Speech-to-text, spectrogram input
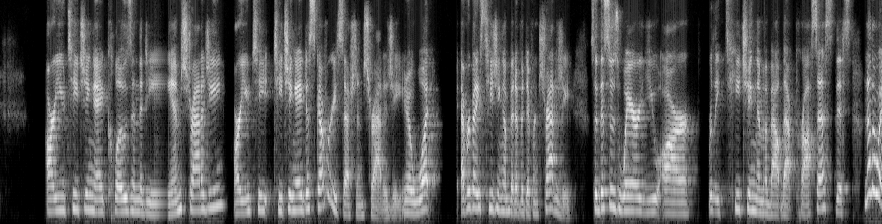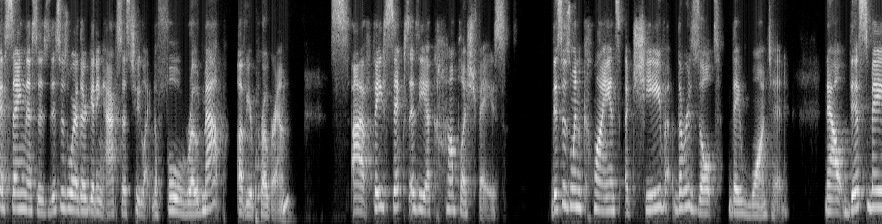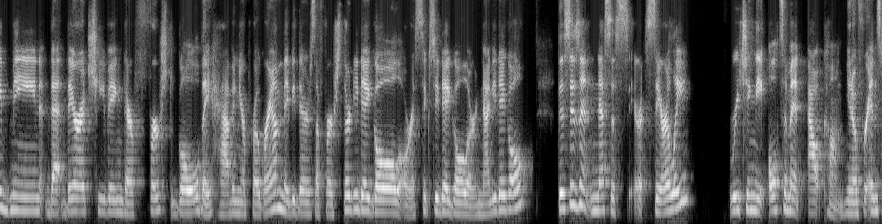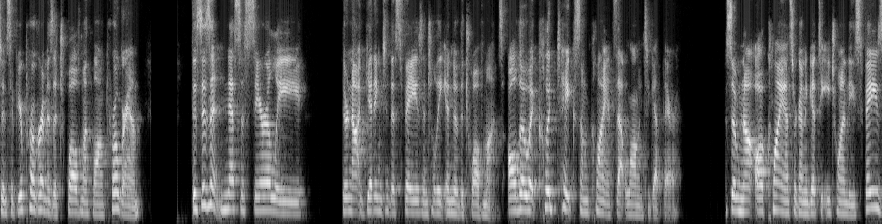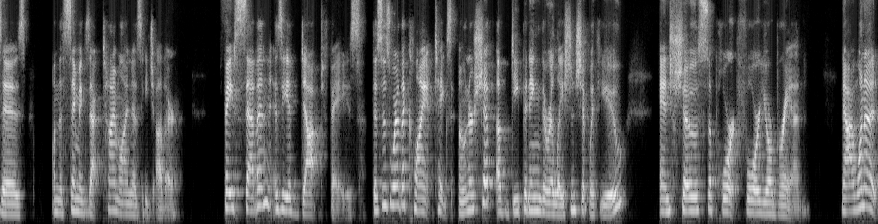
Are you teaching a close in the DM strategy? Are you te- teaching a discovery session strategy? You know, what everybody's teaching a bit of a different strategy. So, this is where you are really teaching them about that process. This another way of saying this is this is where they're getting access to like the full roadmap of your program. Uh, phase six is the accomplish phase. This is when clients achieve the result they wanted. Now, this may mean that they're achieving their first goal they have in your program. Maybe there's a first 30 day goal or a 60 day goal or a 90 day goal. This isn't necessarily reaching the ultimate outcome. You know, for instance, if your program is a 12 month long program, this isn't necessarily they're not getting to this phase until the end of the 12 months, although it could take some clients that long to get there. So, not all clients are going to get to each one of these phases on the same exact timeline as each other. Phase seven is the adopt phase. This is where the client takes ownership of deepening the relationship with you and shows support for your brand. Now, I want to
